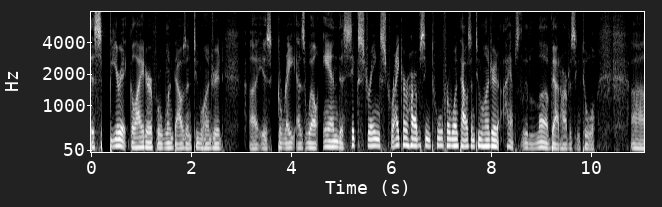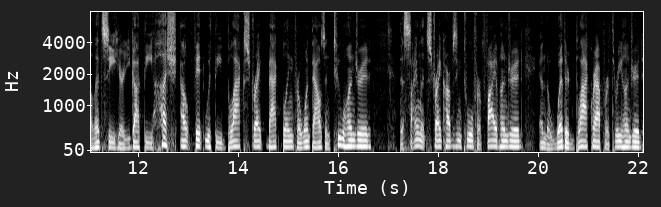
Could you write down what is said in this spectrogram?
The Spirit Glider for 1,200 uh, is great as well. And the six string striker harvesting tool for 1,200. I absolutely love that harvesting tool. Uh, let's see here. You got the Hush outfit with the black stripe back bling for 1,200. The Silent Strike harvesting tool for 500. And the Weathered Black Wrap for 300.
